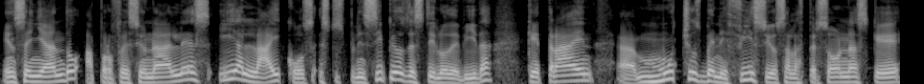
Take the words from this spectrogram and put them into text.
enseñando a profesionales y a laicos estos principios de estilo de vida que traen eh, muchos beneficios a las personas que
